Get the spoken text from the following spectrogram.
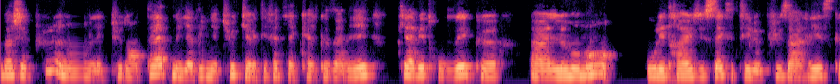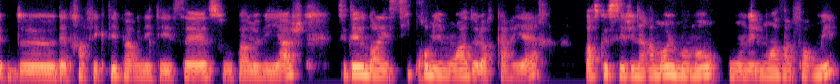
bah, j'ai plus le nom de l'étude en tête, mais il y avait une étude qui avait été faite il y a quelques années qui avait trouvé que euh, le moment où les travailleurs du sexe étaient le plus à risque d'être infectés par une ETSS ou par le VIH, c'était dans les six premiers mois de leur carrière, parce que c'est généralement le moment où on est le moins informé,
